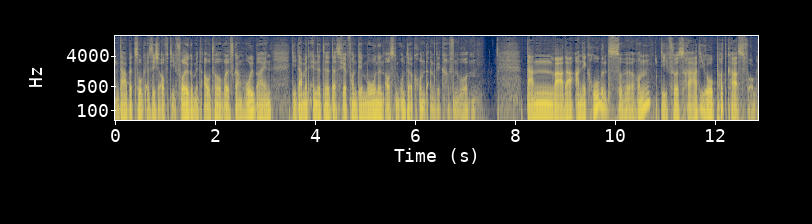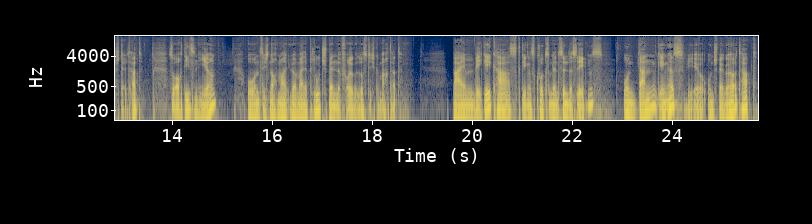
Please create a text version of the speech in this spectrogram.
Da bezog er sich auf die Folge mit Autor Wolfgang Holbein, die damit endete, dass wir von Dämonen aus dem Untergrund angegriffen wurden. Dann war da Annik Rubens zu hören, die fürs Radio Podcast vorgestellt hat. So auch diesen hier. Und sich nochmal über meine Blutspende-Folge lustig gemacht hat. Beim WG-Cast ging es kurz um den Sinn des Lebens. Und dann ging es, wie ihr unschwer gehört habt,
